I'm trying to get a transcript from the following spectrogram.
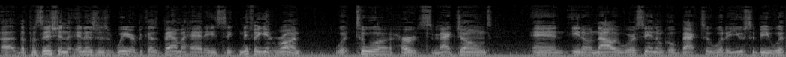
uh, the position, and it's just weird because Bama had a significant run with Tua, Hurts, Mac Jones, and you know now we're seeing them go back to what it used to be with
